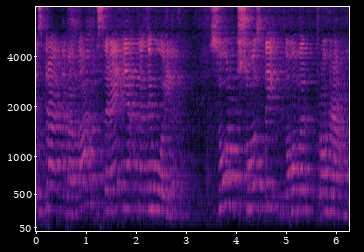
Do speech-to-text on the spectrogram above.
естрадний вокал, середня категорія. 46 номер програми.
